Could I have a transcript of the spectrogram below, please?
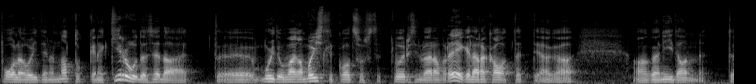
poolehoidjana natukene kiruda seda, et eh, muidu väga mõistlikku otsust, et võõrsilvärava reegel ära kaotati, aga aga nii ta on, et,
